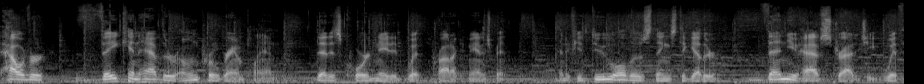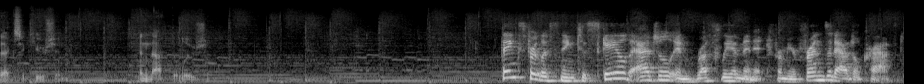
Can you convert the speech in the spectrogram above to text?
However, they can have their own program plan that is coordinated with product management. And if you do all those things together, then you have strategy with execution and not delusion. Thanks for listening to Scaled Agile in roughly a minute from your friends at AgileCraft.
